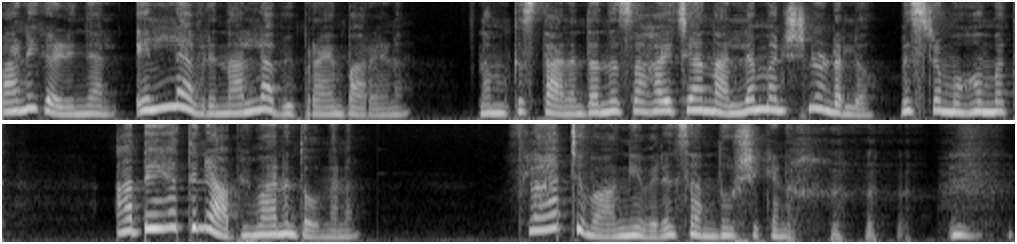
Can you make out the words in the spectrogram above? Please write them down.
പണി കഴിഞ്ഞാൽ എല്ലാവരും നല്ല അഭിപ്രായം പറയണം. നമുക്ക് സ്ഥലം തന്ന് സഹായിച്ച നല്ല മനുഷ്യനുണ്ടല്ലോ മിസ്റ്റർ മുഹമ്മദ്. അദ്ദേഹത്തിന് അഭിമാനം തോന്നണം. ഫ്ലാറ്റ് വാങ്ങിയവരും സന്തോഷിക്കണം.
